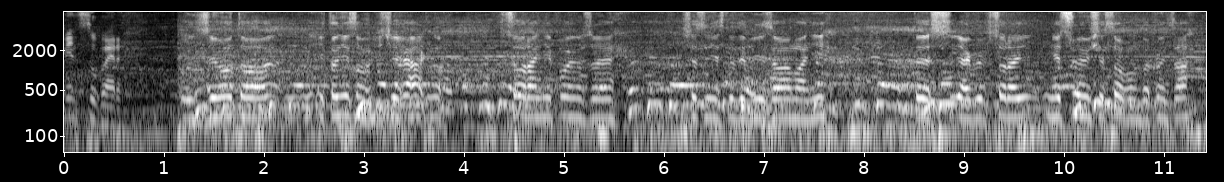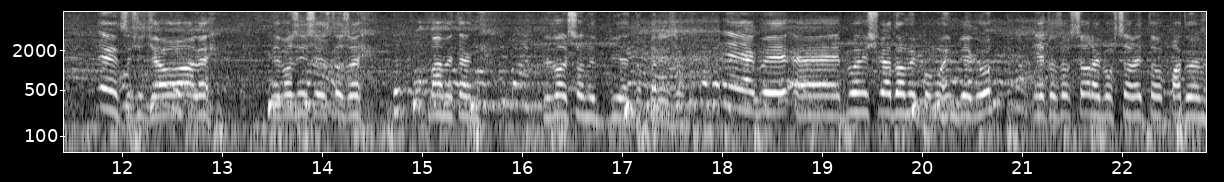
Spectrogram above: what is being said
więc super. Użyło to i to niesamowicie jak. No, wczoraj nie powiem, że wszyscy niestety byli załamani. Też jakby wczoraj nie czułem się sobą do końca. Nie wiem co się działo, ale najważniejsze jest to, że mamy ten wywalczony bilet do Paryża. Nie, jakby e, byłem świadomy po moim biegu. Nie to co wczoraj, bo wczoraj to padłem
